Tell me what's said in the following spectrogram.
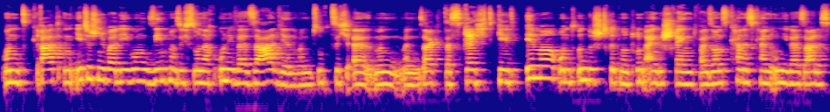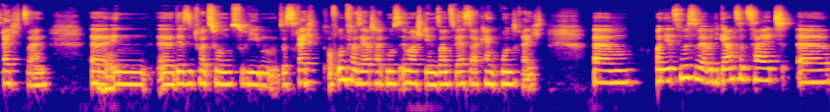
Und gerade in ethischen Überlegungen sehnt man sich so nach Universalien. Man sucht sich, äh, man, man sagt, das Recht gilt immer und unbestritten und uneingeschränkt, weil sonst kann es kein universales Recht sein, äh, mhm. in äh, der Situation zu leben. Das Recht auf Unversehrtheit muss immer stehen, sonst wäre es ja kein Grundrecht. Ähm, und jetzt müssen wir aber die ganze Zeit, äh,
